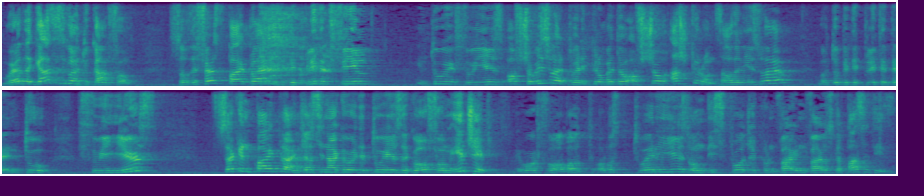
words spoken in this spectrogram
where the gas is going to come from? So the first pipeline is a depleted field in two, three years offshore Israel, 20 kilometers offshore Ashkelon, southern Israel, going to be depleted in two, three years. Second pipeline just inaugurated two years ago from Egypt. It worked for about almost 20 years on this project in various capacities.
